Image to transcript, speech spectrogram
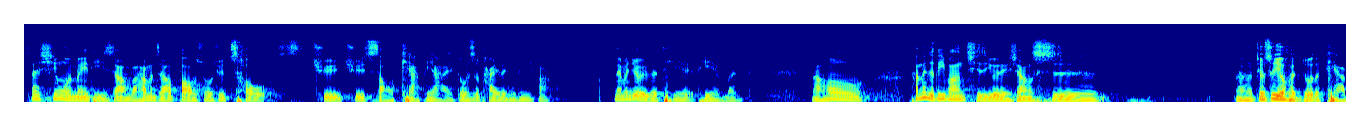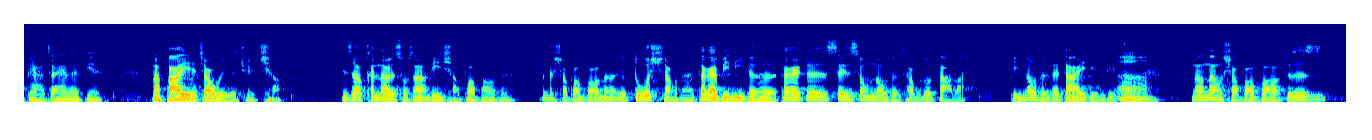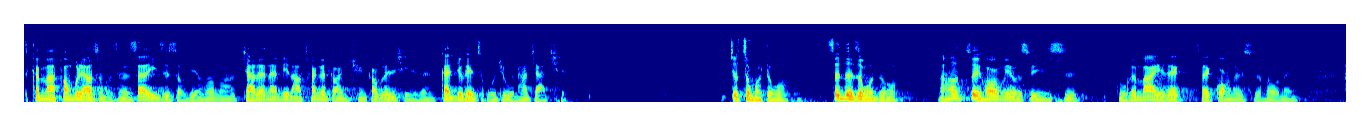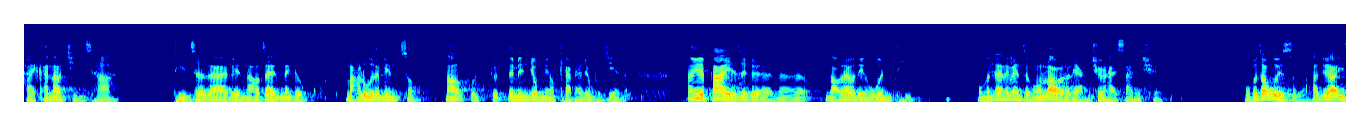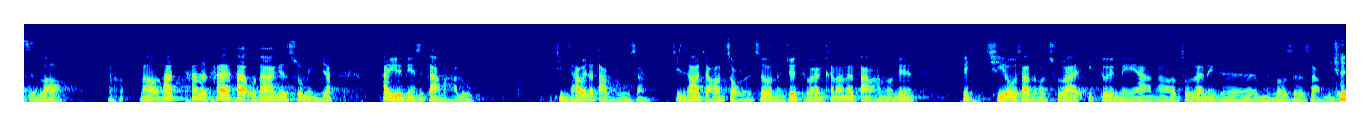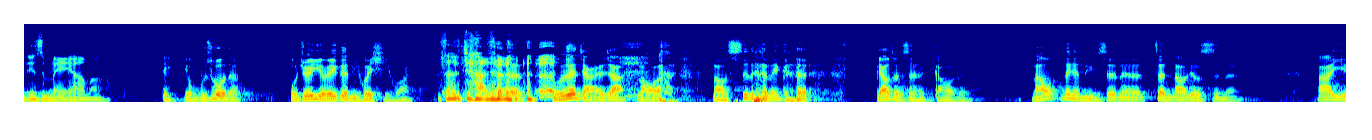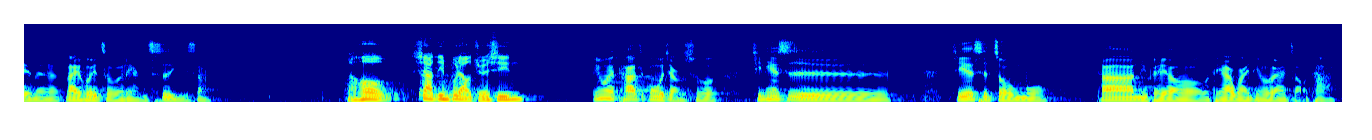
在新闻媒体上吧，他们只要报说去抽、去去扫 KPI，都是拍那个地方。那边就有一个铁铁门，然后它那个地方其实有点像是，呃，就是有很多的 KPI 在那边。那八爷教我一个诀窍，你只要看到手上有拎小包包的，那个小包包呢有多小呢？大概比你的大概跟 Samsung Note 差不多大吧，比 Note 再大一点点。嗯。那那种小包包，就是干嘛放不了什么，只能塞了一只手机的包包，夹在那边，然后穿个短裙、高跟鞋的，干你就可以走过去问他价钱，就这么多，真的这么多。然后最荒谬的事情是，我跟八爷在在逛的时候呢，还看到警察停车在那边，然后在那个马路那边走，然后我就那边就没有卡牌就不见了。那因为八爷这个人呢，脑袋有点问题，我们在那边总共绕了两圈还三圈，我不知道为什么他就要一直绕。然后，然后他他的他他，我大概跟说明一下，他有一边是大马路，警察会在大马路上，警察只要走了之后呢，就突然看到那大马路那边，哎，骑楼上怎么出来一堆梅啊，然后坐在那个摩托车上面。你确定是梅亚吗？哎，有不错的，我觉得有一个你会喜欢，真的假的？真的，我再讲一下，老老师的那个标准是很高的，然后那个女生呢，正道就是呢，八爷呢来回走了两次以上。然后下定不了决心，因为他跟我讲说，今天是今天是周末，他女朋友等下晚一点会来找他。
